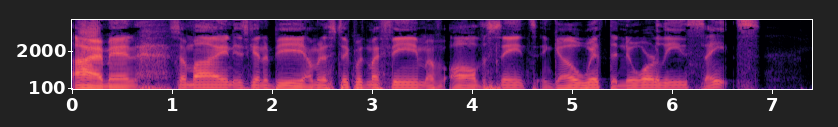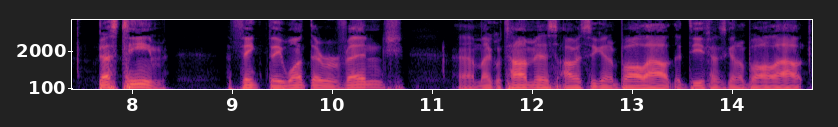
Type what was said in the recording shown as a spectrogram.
All right, man. So mine is going to be I'm going to stick with my theme of all the Saints and go with the New Orleans Saints. Best team. I think they want their revenge. Uh, Michael Thomas obviously going to ball out. The defense going to ball out.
